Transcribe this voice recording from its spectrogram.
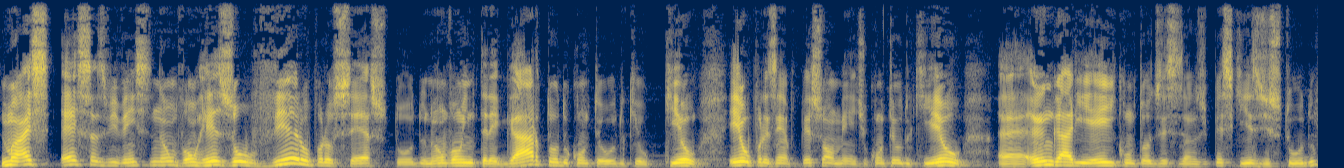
mas essas vivências não vão resolver o processo todo, não vão entregar todo o conteúdo que eu, que eu, eu por exemplo, pessoalmente, o conteúdo que eu é, angariei com todos esses anos de pesquisa, de estudo.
